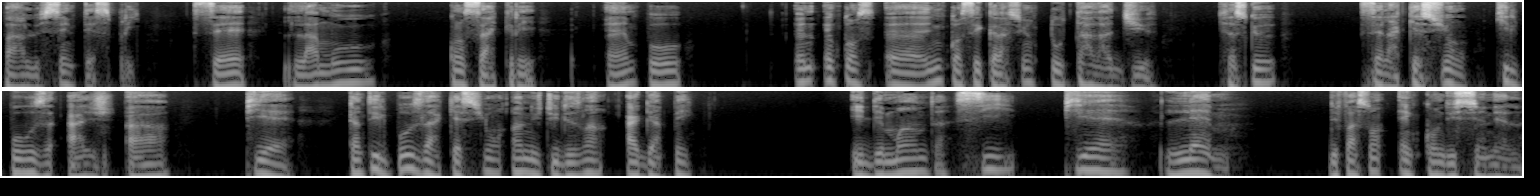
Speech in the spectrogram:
par le Saint-Esprit. C'est l'amour consacré hein, pour une, euh, une, consécration totale à Dieu. C'est ce que c'est la question qu'il pose à, Pierre. Quand il pose la question en utilisant agapé, il demande si Pierre l'aime de façon inconditionnelle,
